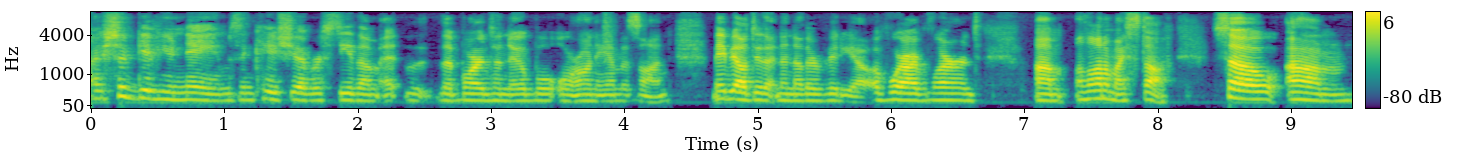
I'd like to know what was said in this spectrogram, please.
I should give you names in case you ever see them at the Barnes and Noble or on Amazon. Maybe I'll do that in another video of where I've learned um, a lot of my stuff. So um,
